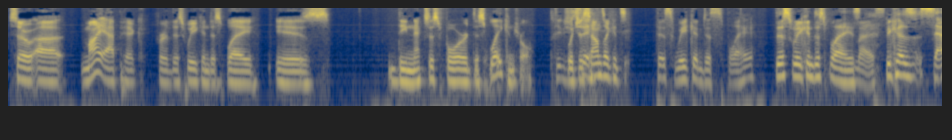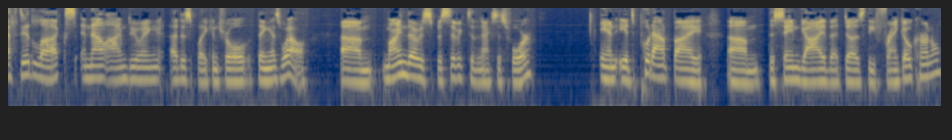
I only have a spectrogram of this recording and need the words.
So uh, my app pick for this week in display is the Nexus 4 display control, Did you which it sounds like it's this week in display? this week in displays. Nice. Because Seth did Lux, and now I'm doing a display control thing as well. Um, mine though is specific to the Nexus 4, and it's put out by um, the same guy that does the Franco kernel.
